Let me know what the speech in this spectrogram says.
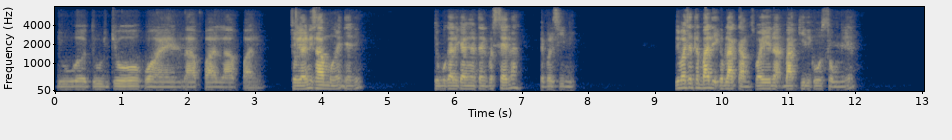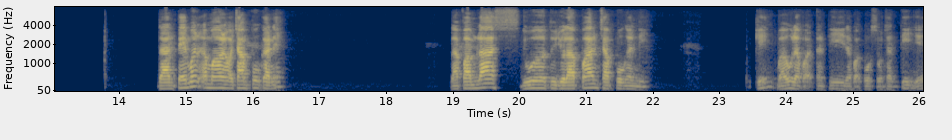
dua, tujuh, poin, lapan, lapan. So, yang ni sama yang ni. Cuba kalikan dengan 10% lah daripada sini. Dia macam terbalik ke belakang supaya nak baki di kosong ni. Eh. Dan payment amount nak campurkan eh. 18, 278 campur dengan ni. Okey, baru dapat nanti dapat kosong cantik je.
